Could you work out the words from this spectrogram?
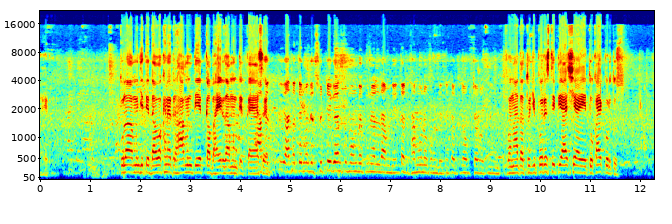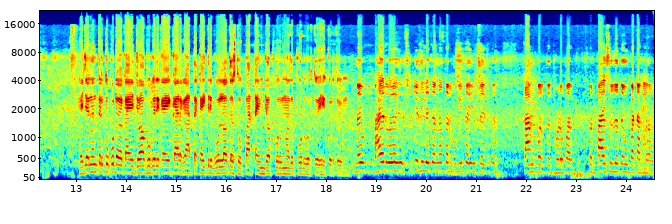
बाहेर तुला म्हणजे ते दवाखान्यात राहा म्हणतेत का बाहेर जा म्हणतेत काय असं? आता आता ते म्हणजे सुट्टी घ्या तू मुंबई पुण्याला जा म्हणजे तर थांबू नको म्हणजे तिथं तुझा उपचार होत नाही. पण आता तुझी परिस्थिती अशी आहे तू काय करतोस? ह्याच्यानंतर तू कुठं काय जॉब वगैरे काही कार? आता काहीतरी बोलला होतास तो पार्ट टाइम जॉब करून माझं पोट भरतोय हे करतोय नाही बाहेर सुट्टी दिल्याच्या नंतर मग इथं इथलं इथं कसं काम करतो थोडंफार. पण पाय सुजत उभा टाकल्यावर.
